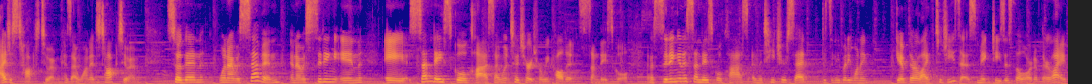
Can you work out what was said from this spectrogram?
I just talked to him because I wanted to talk to him. So then, when I was seven and I was sitting in a Sunday school class, I went to a church where we called it Sunday school. I was sitting in a Sunday school class, and the teacher said, Does anybody want to give their life to Jesus, make Jesus the Lord of their life?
